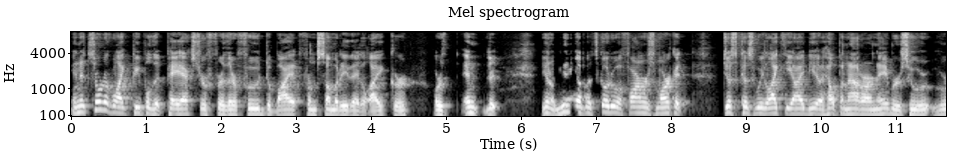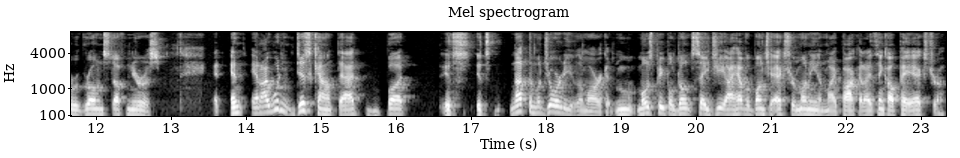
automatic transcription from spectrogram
And it's sort of like people that pay extra for their food to buy it from somebody they like, or or and you know, many of us go to a farmer's market just because we like the idea of helping out our neighbors who are, who are growing stuff near us. And, and and I wouldn't discount that, but it's it's not the majority of the market. M- most people don't say, "Gee, I have a bunch of extra money in my pocket. I think I'll pay extra."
